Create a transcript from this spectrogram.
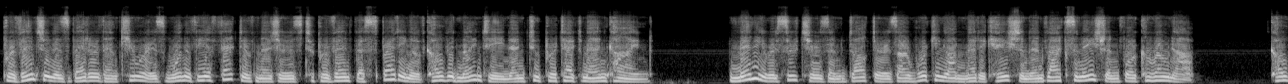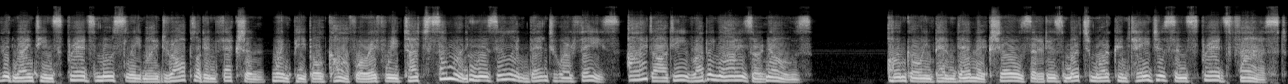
Prevention is better than cure is one of the effective measures to prevent the spreading of COVID-19 and to protect mankind. Many researchers and doctors are working on medication and vaccination for corona. COVID-19 spreads mostly by droplet infection when people cough or if we touch someone who is ill and then to our face, eye-e rubbing eyes or nose. Ongoing pandemic shows that it is much more contagious and spreads fast.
